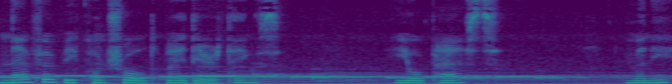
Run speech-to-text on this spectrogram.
Never be controlled by their things, your past, money,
